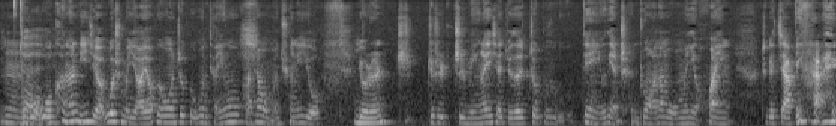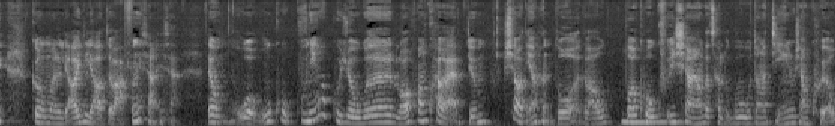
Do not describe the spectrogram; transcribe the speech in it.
嗯，对我我可能理解为什么瑶瑶会问这个问题，因为好像我们群里有有人指、就是指明了一下，觉得这部电影有点沉重啊。那么我们也欢迎这个嘉宾来 跟我们聊一聊，对吧？分享一下。但我我个个人的感觉，我觉得老欢快的，就笑点很多，对吧？我包括我可以想象得出，如果我蹲辣电影里向看的话，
